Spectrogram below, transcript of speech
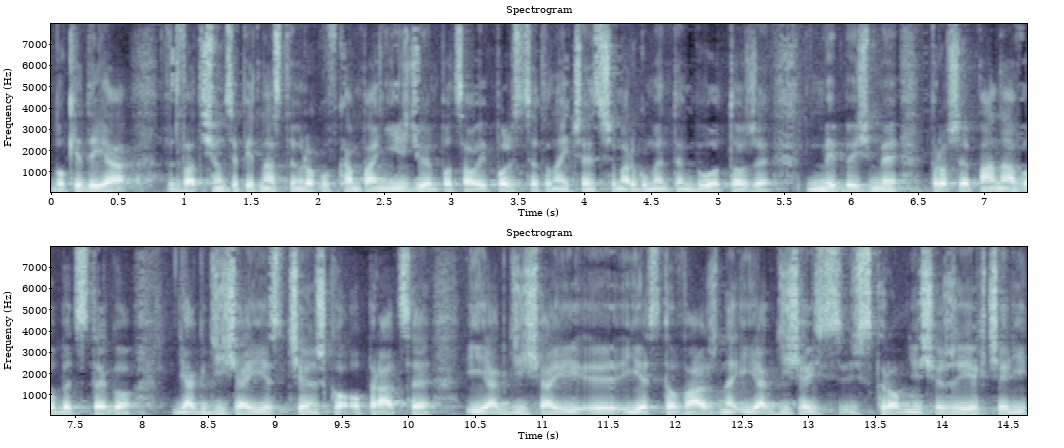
bo kiedy ja w 2015 roku w kampanii jeździłem po całej Polsce, to najczęstszym argumentem było to, że my byśmy, proszę pana, wobec tego, jak dzisiaj jest ciężko o pracę i jak dzisiaj y, jest to ważne i jak dzisiaj skromnie się żyje, chcieli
